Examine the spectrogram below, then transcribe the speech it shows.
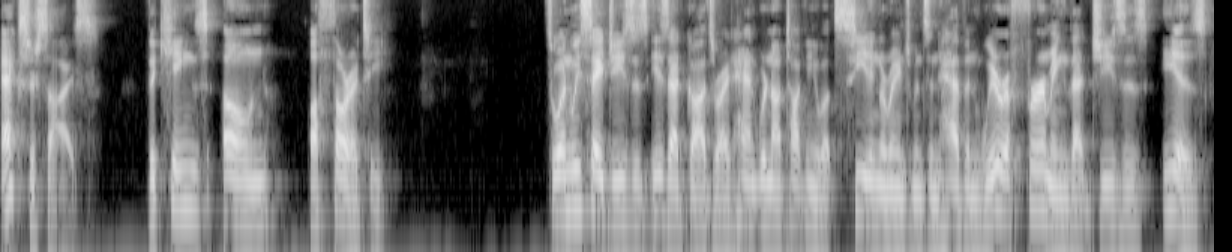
exercise the king's own authority. So when we say Jesus is at God's right hand, we're not talking about seating arrangements in heaven. We're affirming that Jesus is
